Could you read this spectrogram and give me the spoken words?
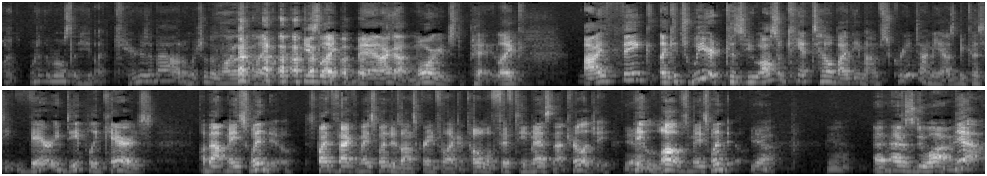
what what are the roles that he like cares about, and which are the ones that like he's like, man, I got a mortgage to pay. Like, I think like it's weird because you also can't tell by the amount of screen time he has because he very deeply cares about Mace Windu, despite the fact that Mace Windu's on screen for like a total of fifteen minutes in that trilogy. Yeah. He loves Mace Windu. Yeah, yeah. As do I. Yeah,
